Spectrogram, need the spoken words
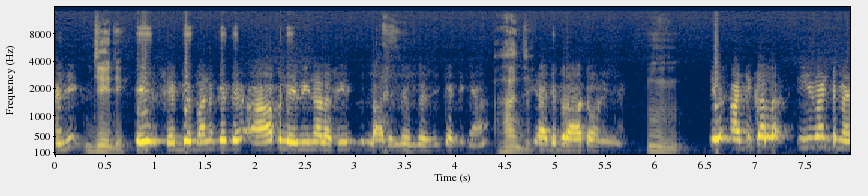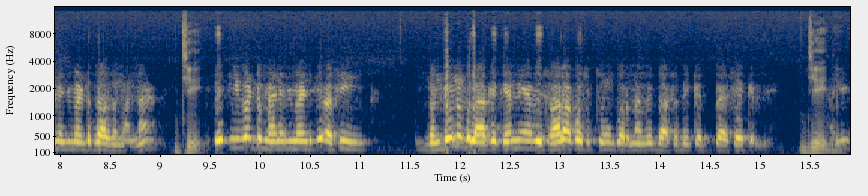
ਹਾਂਜੀ? ਜੀ ਜੀ। ਤੇ ਸੇਬੇ ਬਣ ਕੇ ਤੇ ਆਪ ਲੇਵੀ ਨਾਲ ਅਸੀਂ ਲਾ ਦਿੰਦੇ ਹੁੰਦੇ ਸੀ ਝੰਡੀਆਂ ਹਾਂਜੀ। ਕਿ ਅੱਜ ਬਰਾਤ ਆਉਣੀ ਹੈ। ਹੂੰ ਤੇ ਅੱਜ ਕੱਲ ਇਵੈਂਟ ਮੈਨੇਜਮੈਂਟ ਦਾ ਜ਼ਮਾਨਾ ਹੈ। ਜੀ। ਤੇ ਇਵੈਂਟ ਮੈਨੇਜਮੈਂਟ 'ਚ ਅਸੀਂ ਬੰਦੇ ਨੂੰ ਬੁਲਾ ਕੇ ਕਹਿੰਦੇ ਆ ਵੀ ਸਾਰਾ ਕੁਝ ਤੂੰ ਕਰਨਾ ਵੀ ਦੱਸ ਦੇ ਕਿ ਪੈਸੇ ਕਿੰਨੇ। ਜੀ ਜੀ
